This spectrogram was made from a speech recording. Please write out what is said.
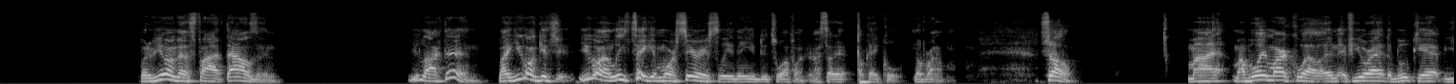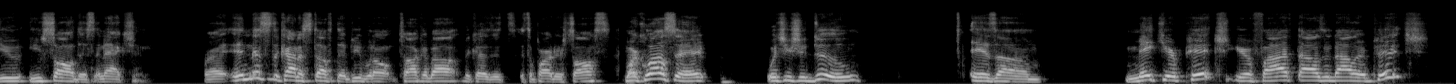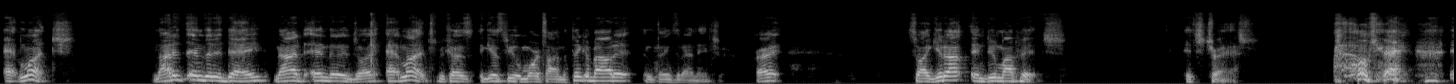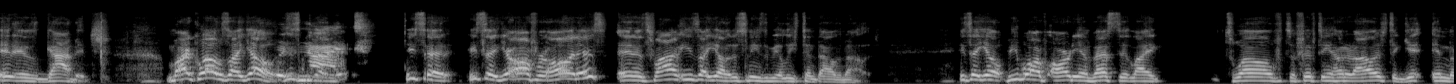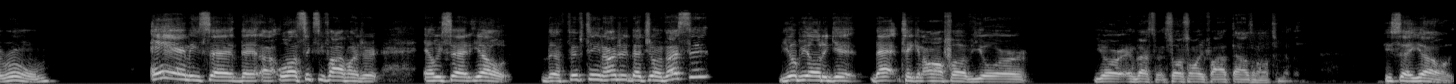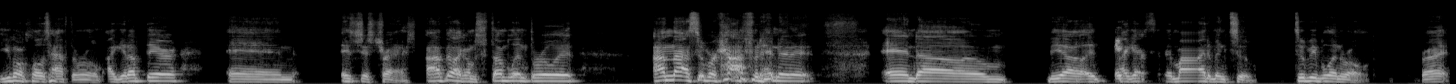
But if you invest 5000 you locked in. Like you're gonna get you, you're gonna at least take it more seriously than you do 1200. I said, okay, cool, no problem. So my my boy Marquel, and if you were at the boot camp, you you saw this in action, right? And this is the kind of stuff that people don't talk about because it's it's a part of their sauce. Marquel said, what you should do is um make your pitch, your five thousand dollar pitch at lunch not at the end of the day, not at the end of the joint, at lunch, because it gives people more time to think about it and things of that nature. Right. So I get up and do my pitch. It's trash. okay. It is garbage. Marquel was like, yo, it's not. he said, he said, you're offering all of this and it's five. He's like, yo, this needs to be at least ten thousand dollars. He said, yo, people have already invested like twelve to fifteen hundred dollars to get in the room and he said that, uh, well, 6,500. And we said, yo, the 1,500 that you invested, you'll be able to get that taken off of your your investment. So it's only 5,000 ultimately. He said, yo, you're going to close half the room. I get up there and it's just trash. I feel like I'm stumbling through it. I'm not super confident in it. And um, yeah, it, I guess it might have been two, two people enrolled, right?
